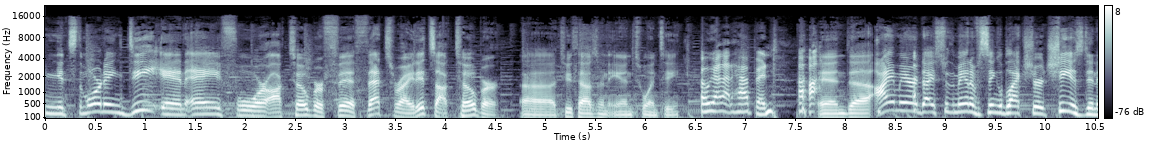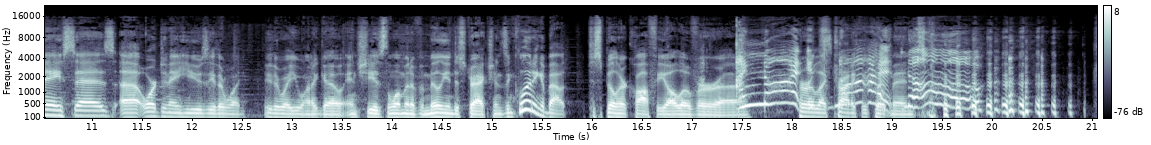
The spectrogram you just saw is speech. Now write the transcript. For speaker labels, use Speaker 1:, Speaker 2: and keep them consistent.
Speaker 1: morning. It's the morning DNA for October 5th. That's right. It's October uh, 2020.
Speaker 2: Oh yeah, that happened.
Speaker 1: and uh, I am Aaron Dicer, the man of a single black shirt. She is Danae says, uh, or Danae Hughes, either one, either way you want to go. And she is the woman of a million distractions, including about to spill her coffee all over. Uh,
Speaker 2: I'm not.
Speaker 1: her electronic
Speaker 2: not.
Speaker 1: equipment.
Speaker 2: No.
